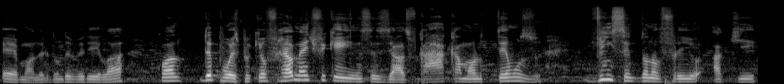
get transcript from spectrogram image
É, mano, ele não deveria ir lá. Quando, depois, porque eu realmente fiquei anestesiado. Caraca, mano, temos Vincent Donofrio aqui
